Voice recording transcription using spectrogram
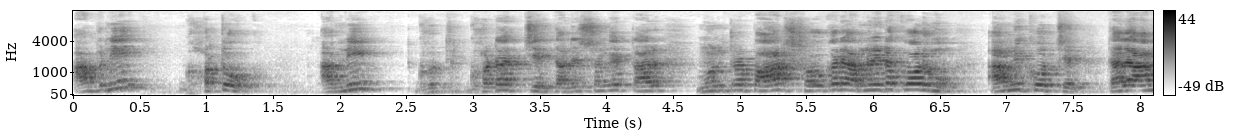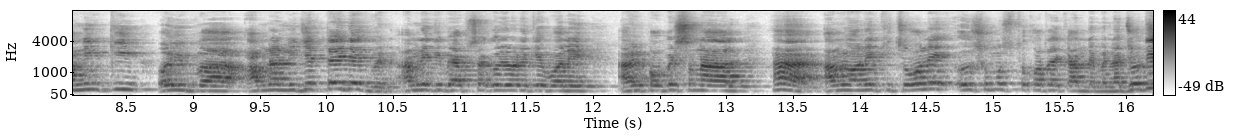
আপনি ঘটক আপনি ঘটাচ্ছেন। তাদের সঙ্গে তার মন্ত্র পাঠ সহকারে আপনার এটা কর্ম। আপনি করছেন। তাহলে আপনি কি ওই আপনার নিজেরটাই দেখবেন। আপনি কি ব্যবসা করে অনেকে বলে, আমি প্রফেশনাল হ্যাঁ আমি অনেক কিছু, অনেক, ওই সমস্ত কথায় কান দেবেন না। যদি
